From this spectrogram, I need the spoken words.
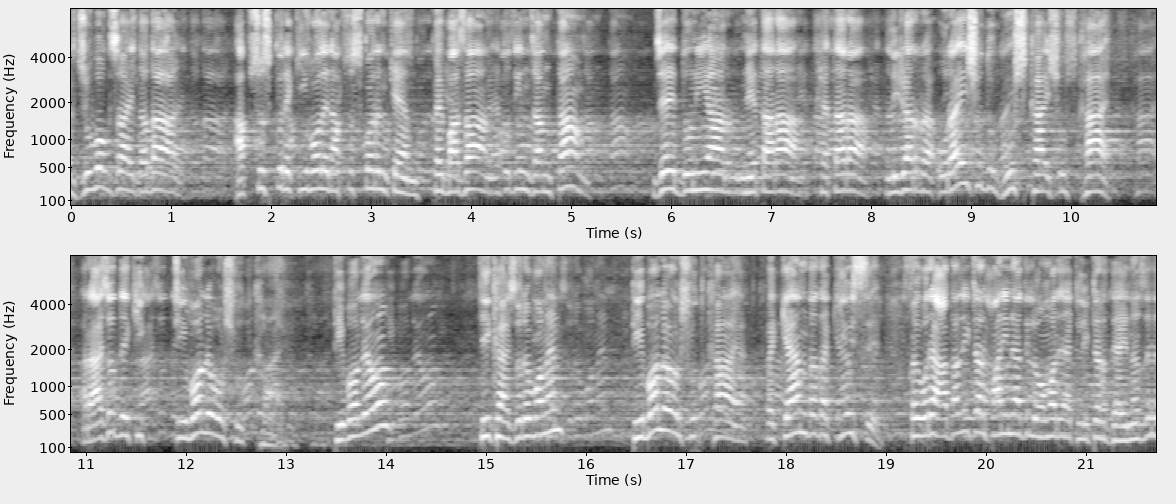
এক যুবক যায়, দাদা, আফসোস করে কি বলেন, আফসোস করেন কেন? কয়, বাজান, এতদিন জানতাম যে দুনিয়ার নেতারা, খেতারা, লিডাররা, ওরাই শুধু ঘুষ খায়, সুদ খায়। আর আজও দেখি টিবলেও সুদ খায়। টিবলেও কি খায়? জোরে বলেন। টিবলে ওষুধ খায়। কেন দাদা, কি হয়েছে ওরে আধা লিটার পানি না দিলে আমার এক লিটার দেয় না যে।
